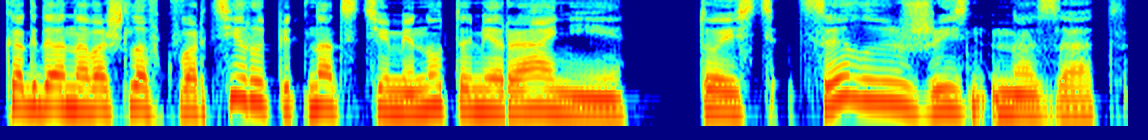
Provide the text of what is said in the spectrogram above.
когда она вошла в квартиру 15 минутами ранее, то есть целую жизнь назад.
